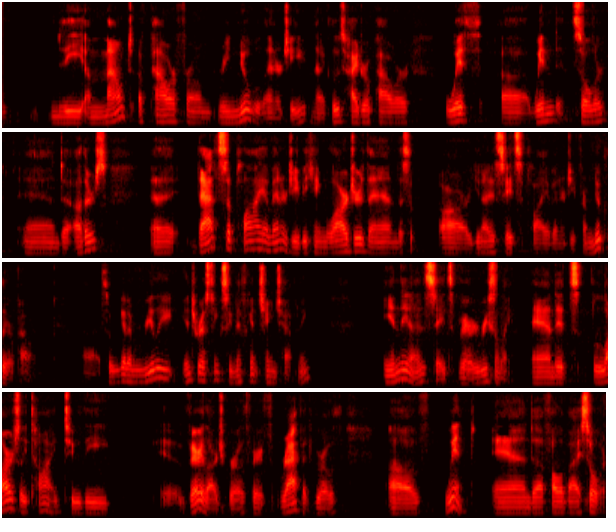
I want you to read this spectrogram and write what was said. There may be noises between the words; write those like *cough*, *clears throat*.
the amount of power from renewable energy, that includes hydropower with uh, wind and solar and uh, others, that supply of energy became larger than the, our United States supply of energy from nuclear power. So we've got a really interesting, significant change happening in the United States very recently. And it's largely tied to the uh, very large growth, very rapid growth of wind, and uh, followed by solar.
